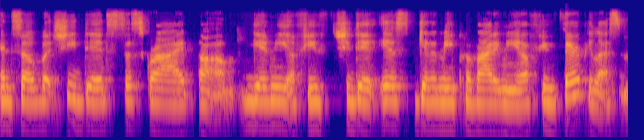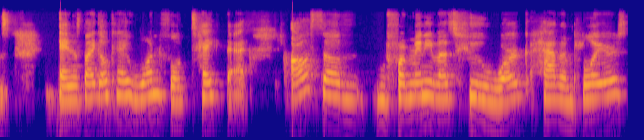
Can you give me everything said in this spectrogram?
and so but she did subscribe, um, give me a few. She did is giving me providing me a few therapy lessons, and it's like okay, wonderful, take that. Also, for many of us who work have employers,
